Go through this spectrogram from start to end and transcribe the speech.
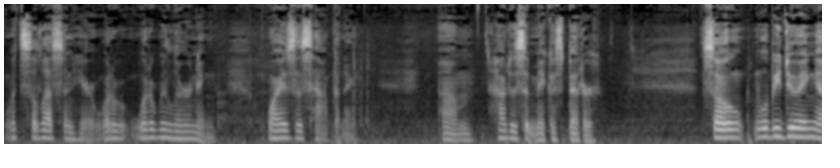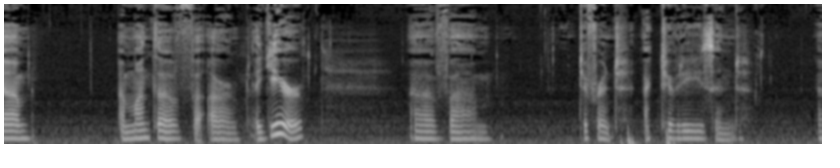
What's the lesson here? What are, what are we learning? Why is this happening? Um, how does it make us better? So we'll be doing um, a month of, uh, a year of um, different activities and uh,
